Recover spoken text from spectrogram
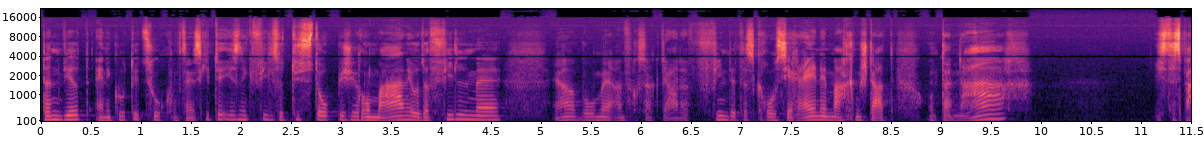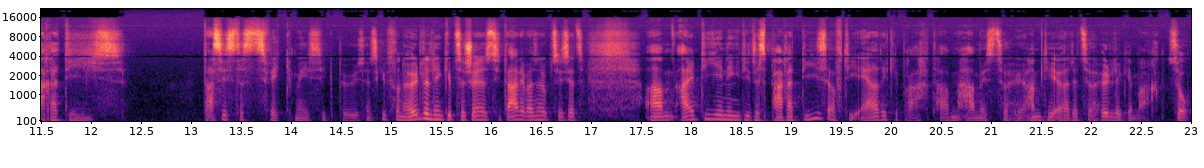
dann wird eine gute Zukunft sein. Es gibt ja irrsinnig viel so dystopische Romane oder Filme, ja, wo man einfach sagt, ja, da findet das große Reine machen statt und danach ist das Paradies. Das ist das zweckmäßig Böse. Es gibt von Hölderlin gibt es ein schönes Zitat, ich weiß nicht, ob Sie es jetzt, ähm, all diejenigen, die das Paradies auf die Erde gebracht haben, haben es zur haben die Erde zur Hölle gemacht. So,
